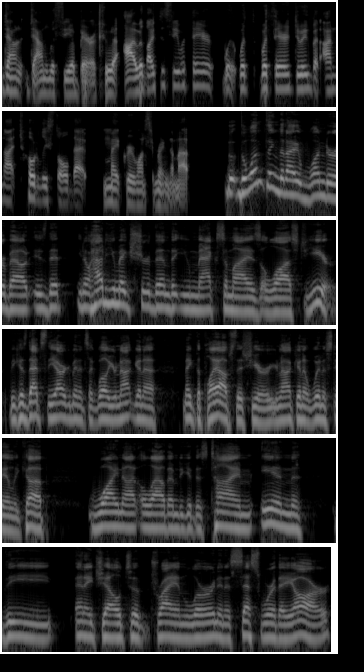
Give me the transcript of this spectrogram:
down down with the Barracuda. I would like to see what they're what, what what they're doing, but I'm not totally sold that Mike Grier wants to bring them up. The, the one thing that I wonder about is that, you know, how do you make sure then that you maximize a lost year? Because that's the argument. It's like, well, you're not going to make the playoffs this year. You're not going to win a Stanley Cup. Why not allow them to get this time in the NHL to try and learn and assess where they are.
